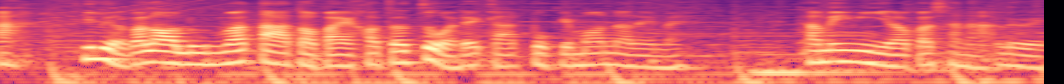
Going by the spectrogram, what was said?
อะ ที่เหลือก็รอลุ้นว่าตาต่อไปเขาจะจั่วได้การ์ดโปเกมอนอะไรไหม ถ้าไม่มีเราก็ชนะเลย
